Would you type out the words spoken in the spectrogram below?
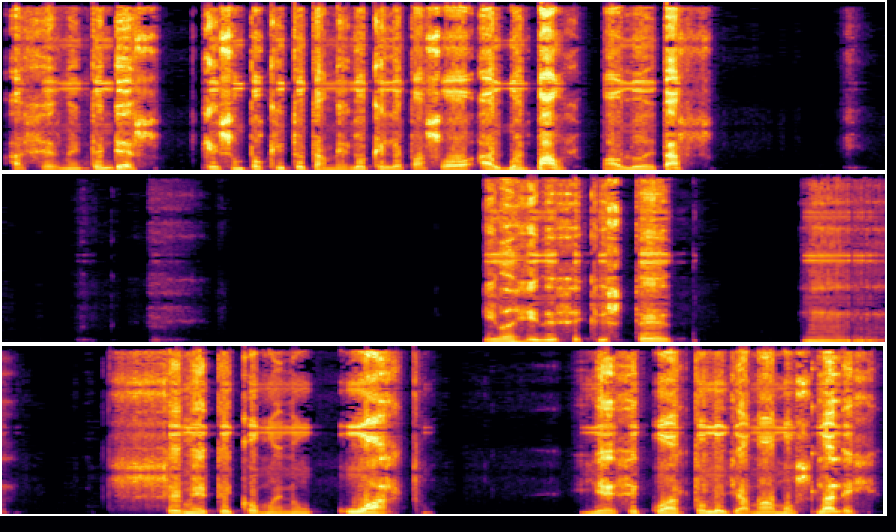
hacerme entender, que es un poquito también lo que le pasó al buen Pablo, Pablo de Tarso. Imagínese que usted mm, se mete como en un cuarto y a ese cuarto le llamamos la ley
